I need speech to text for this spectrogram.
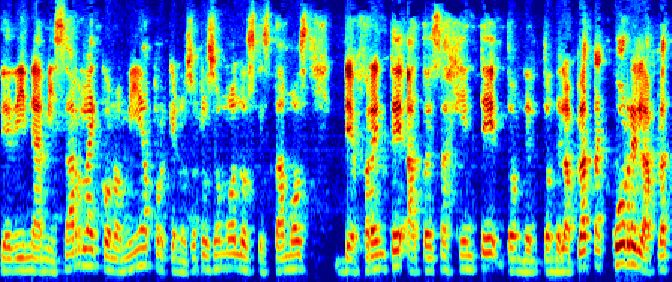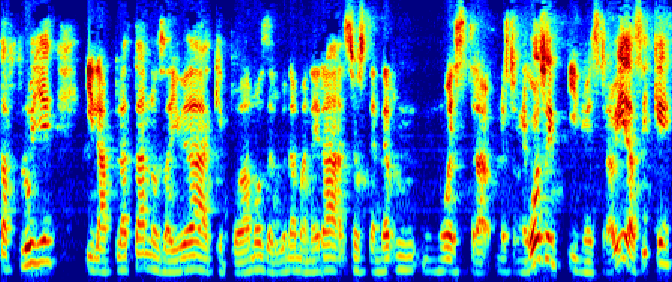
dinamizar la economía, porque nosotros somos los que estamos de frente a toda esa gente donde, donde la plata corre, la plata fluye y la plata nos ayuda a que podamos de alguna manera sostener nuestra, nuestro negocio y, nuestra vida. Así que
